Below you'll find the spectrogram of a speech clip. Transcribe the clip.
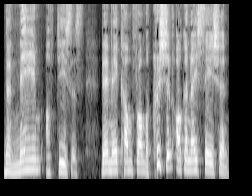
the name of Jesus. They may come from a Christian organization.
